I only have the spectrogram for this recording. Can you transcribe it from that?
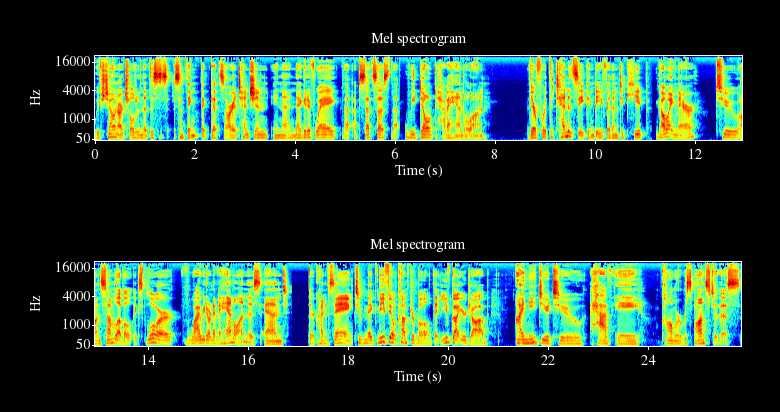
We've shown our children that this is something that gets our attention in a negative way, that upsets us, that we don't have a handle on. Therefore, the tendency can be for them to keep going there to, on some level, explore why we don't have a handle on this. And they're kind of saying, to make me feel comfortable that you've got your job, I need you to have a calmer response to this.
